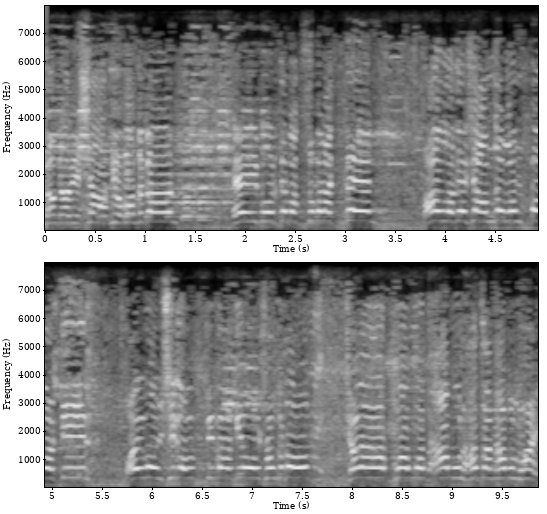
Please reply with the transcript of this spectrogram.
সংগ্রামী সাথী বন্ধুগণ, এই মুহূর্তে বক্তব্য রাখবেন বাংলাদেশ আন্দোলন পার্টির ময়মনসিংহ বিভাগীয় সংগঠক জনাব মোহাম্মদ আবুল হাসান আবুল ভাই।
